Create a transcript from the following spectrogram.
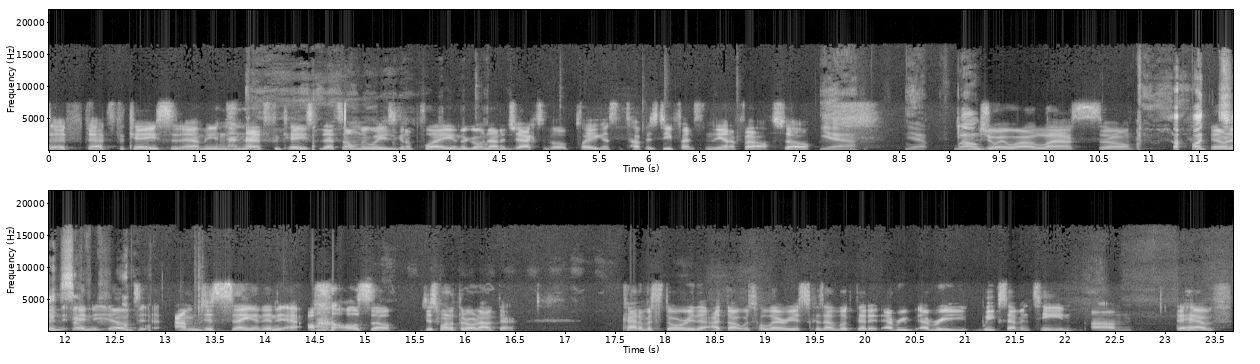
if that's the case, I mean, then that's the case. That's the only way he's going to play. And they're going down to Jacksonville to play against the toughest defense in the NFL. So Yeah, yeah. Well, enjoy while it lasts. So, oh, you know, and, and you know, I'm just saying, and also, just want to throw it out there. Kind of a story that I thought was hilarious because I looked at it every every week 17. Um, they have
